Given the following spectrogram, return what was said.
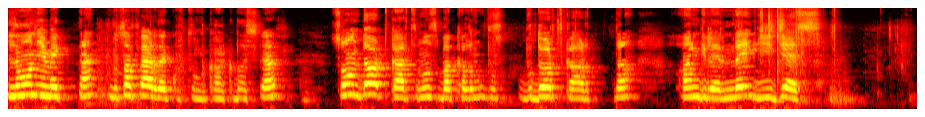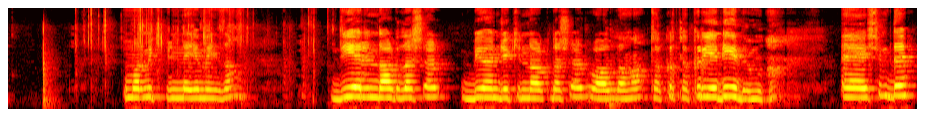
Limon yemekten bu sefer de kurtulduk arkadaşlar. Son 4 kartımız bakalım bu, bu 4 kartta hangilerinde yiyeceğiz. Umarım hiçbirinde yemeyiz ama. Diğerinde arkadaşlar bir öncekinde arkadaşlar vallahi takır takır yediydim. Ee, şimdi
